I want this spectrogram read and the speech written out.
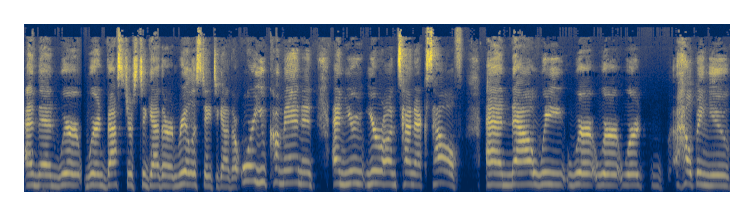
And then we're, we're investors together and real estate together. Or you come in and, and you're, you're on 10X Health. And now we, we're, we're, we're helping you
